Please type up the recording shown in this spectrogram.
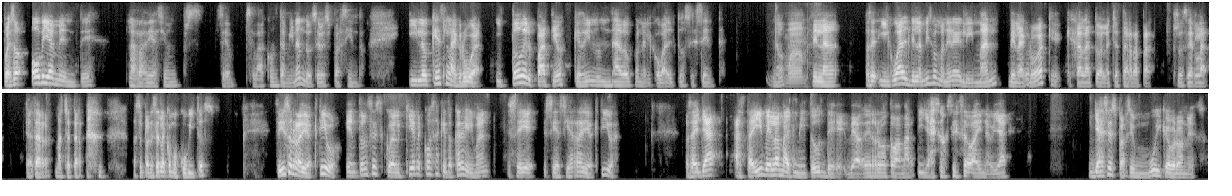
pues obviamente la radiación pues, se, se va contaminando, se va esparciendo. Y lo que es la grúa y todo el patio quedó inundado con el cobalto 60, No. De la, o sea, igual, de la misma manera el imán de la grúa que, que jala toda la chatarra para pues, hacerla chatarra, más chatarra, para hacerla como cubitos, se hizo radioactivo. Entonces cualquier cosa que tocara el imán se, se hacía radioactiva. O sea, ya hasta ahí ve la magnitud de, de haber roto a martillazos esa vaina, ya, ya se esparció muy cabrón eso.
